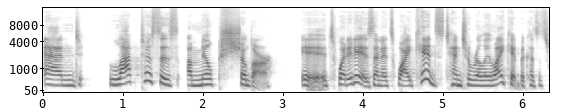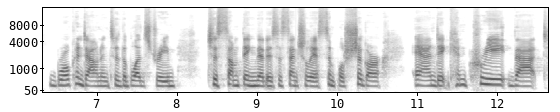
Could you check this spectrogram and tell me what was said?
And lactose is a milk sugar. It's what it is. And it's why kids tend to really like it because it's broken down into the bloodstream to something that is essentially a simple sugar. And it can create that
